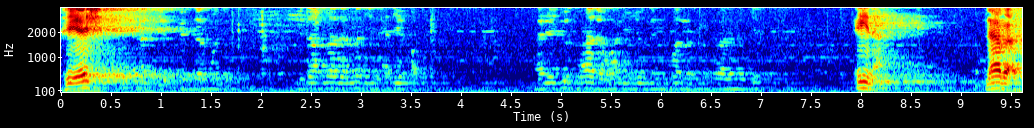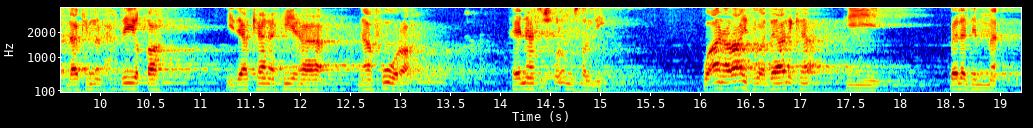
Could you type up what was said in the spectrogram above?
في إيش؟ بداخل هذا المسجد حديقة هل يجوز هذا وهل يجوز أن يصلي في هذا المسجد؟ إي نعم لا بأس لكن الحديقة إذا كان فيها نافورة فإنها تشغل المصلين وأنا رأيت ذلك في بلد ما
